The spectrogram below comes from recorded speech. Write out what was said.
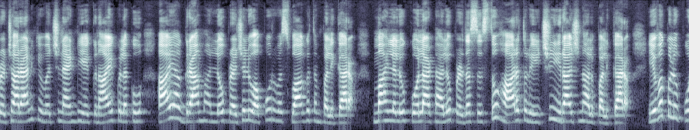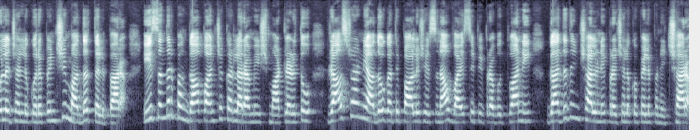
ప్రచారానికి వచ్చిన ఎన్డీఏ నాయకులకు ఆయా గ్రామాల్లో ప్రజలు అపూర్వ స్వాగతం పలికారు. మహిళలు కోలాటాలు ప్రదర్శిస్తూ హారతులు ఇచ్చి నిరాజనాలు పలికారు. యువకులు పూల జల్లు కురిపించి మద్దతు తెలిపారు. ఈ సందర్భంగా పంచకర్ల రమేష్ మాట్లాడుతూ రాష్ట్రాన్ని అధోగతి పాలు చేసిన వైసీపీ ప్రభుత్వాన్ని ఉండాలని ప్రజలకు పిలుపునిచ్చారు.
